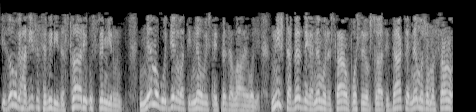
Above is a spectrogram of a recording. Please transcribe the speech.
iz ovoga hadisa se vidi da stvari u svemiru ne mogu djelovati neovisno i bez Allahove volje. Ništa bez njega ne može samo poslije obstojati. Dakle, ne možemo samo,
